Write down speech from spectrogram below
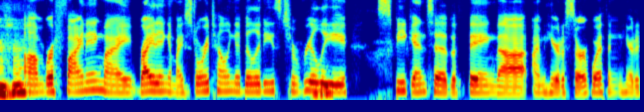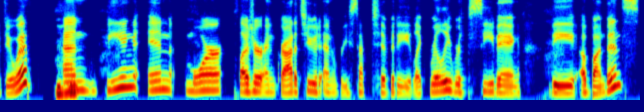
Mhm. um, refining my writing and my storytelling abilities to really speak into the thing that i'm here to serve with and here to do with Mhm. and being in more pleasure and gratitude and receptivity, like really receiving the abundance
